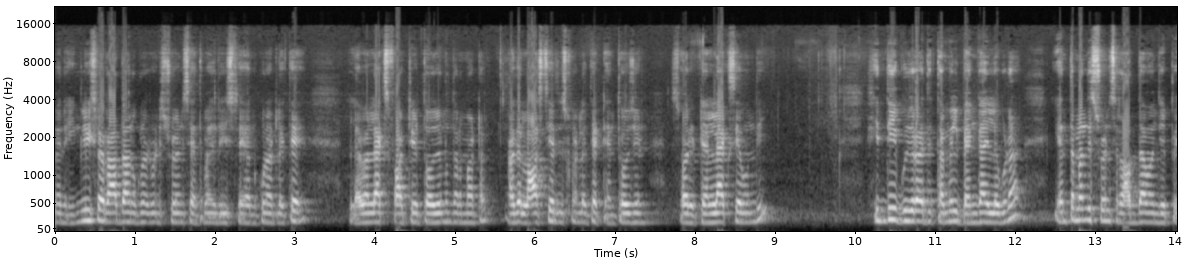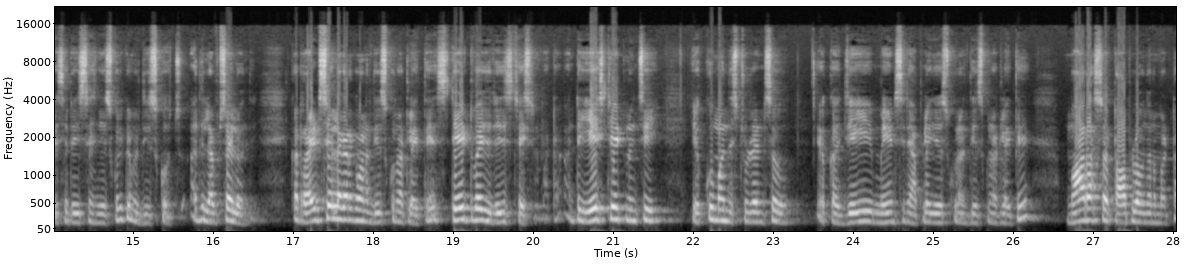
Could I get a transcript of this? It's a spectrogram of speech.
మేము ఇంగ్లీష్లో రాద్దాం అనుకున్నటువంటి స్టూడెంట్స్ ఎంతమంది రిజిస్టర్ అయ్యారు అనుకున్నట్లయితే eleven lakhs forty eight thousand ఉందన్నమాట. అదే లాస్ట్ ఇయర్ తీసుకున్నట్లయితే టెన్ థౌజండ్ సారీ టెన్ ల్యాక్సే ఉంది. హిందీ గుజరాతీ తమిళ్ బెంగాలీలో కూడా ఎంతమంది స్టూడెంట్స్ రాద్దామని చెప్పేసి రిజిస్ట్రేషన్ చేసుకుని ఇక్కడ మీరు తీసుకోవచ్చు. అది లెఫ్ట్ సైడ్లో ఉంది. ఇక్కడ రైట్ సైడ్లో కనుక మనం తీసుకున్నట్లయితే స్టేట్ వైజ్ రిజిస్ట్రేషన్ అనమాట అంటే ఏ స్టేట్ నుంచి ఎక్కువ మంది స్టూడెంట్స్ యొక్క జేఈ మెయిన్స్ని అప్లై చేసుకుని తీసుకున్నట్లయితే మహారాష్ట్ర టాప్లో ఉందన్నమాట.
